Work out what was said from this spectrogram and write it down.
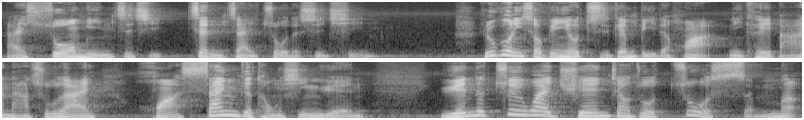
来说明自己正在做的事情。如果你手边有纸跟笔的话，你可以把它拿出来画三个同心圆。圆的最外圈叫做做什么，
